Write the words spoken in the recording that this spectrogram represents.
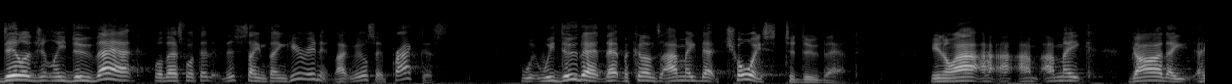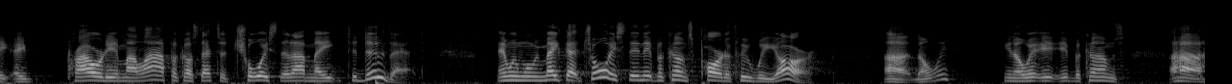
diligently do that, well, that's what that this same thing here, isn't it? Like Bill said, practice. We, we do that, that becomes, I make that choice to do that. You know, I, I, I make God a, a, a priority in my life because that's a choice that I make to do that. And when, when we make that choice, then it becomes part of who we are uh, don't we? You know, it, it becomes, uh,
